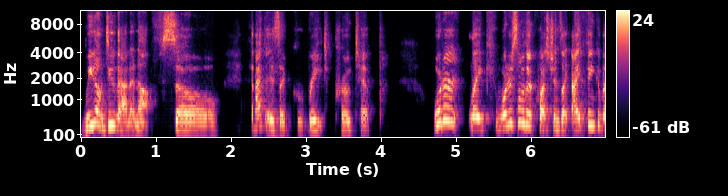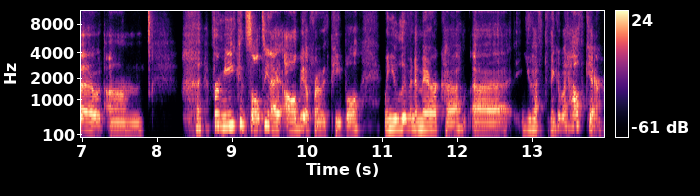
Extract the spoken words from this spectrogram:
we don't do that enough. So that is a great pro tip what are like what are some other questions? Like i think about um for me consulting I, will be upfront with people. When you live in america uh, you have to think about healthcare.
